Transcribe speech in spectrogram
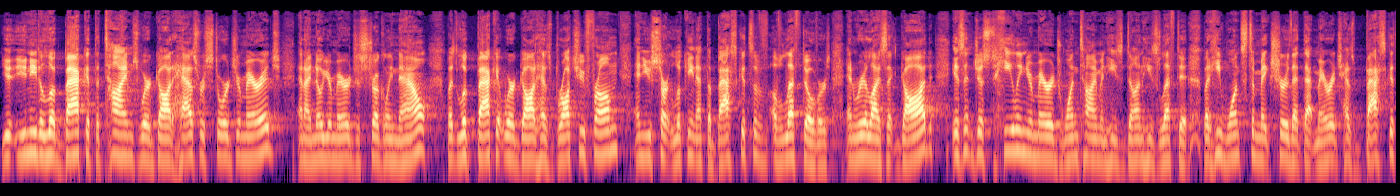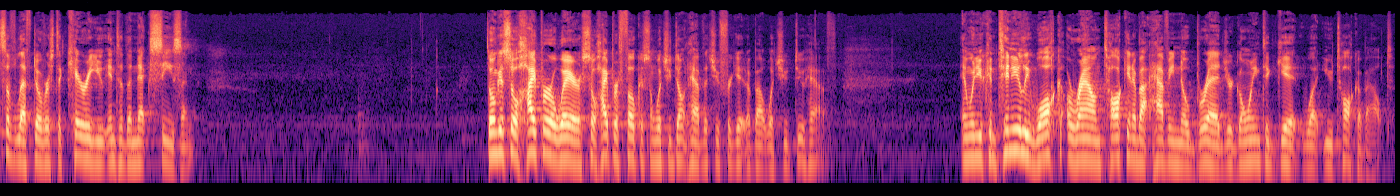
You, you need to look back at the times where God has restored your marriage, and I know your marriage is struggling now, but look back at where God has brought you from, and you start looking at the baskets of, of leftovers and realize that God isn't just healing your marriage one time and He's done, He's left it, but He wants to make sure that that marriage has baskets of leftovers to carry you into the next season. Don't get so hyper aware, so hyper focused on what you don't have that you forget about what you do have. And when you continually walk around talking about having no bread, you're going to get what you talk about.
